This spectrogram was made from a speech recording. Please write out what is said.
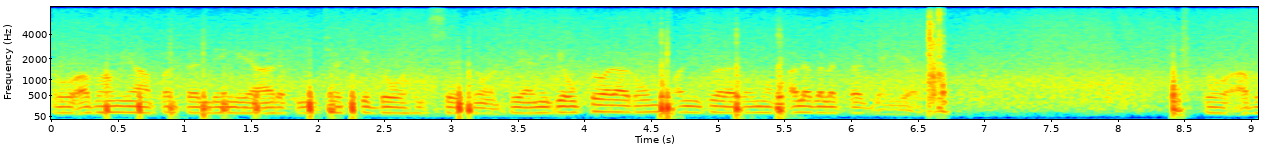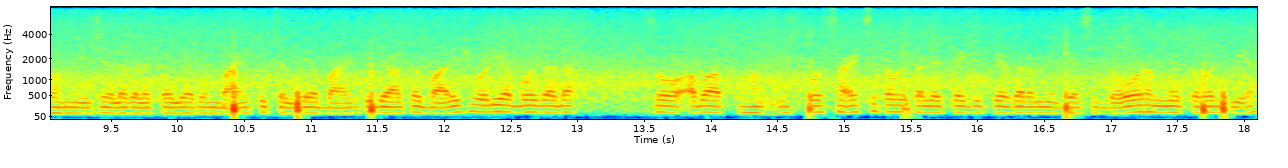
तो अब हम यहाँ पर कर लेंगे यार अपनी छत के दो हिस्से जो यानी कि ऊपर वाला रूम और नीचे वाला रूम हम अलग अलग कर देंगे यार। तो अब हम नीचे अलग अलग कर लिया। अब हम बाहर को चलते हैं। बाहर को जाकर बारिश हो रही है बहुत ज़्यादा। तो अब आप हम इसको साइड से कवर कर लेते हैं, क्योंकि अगर हमने जैसे डोर हमने कवर किया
